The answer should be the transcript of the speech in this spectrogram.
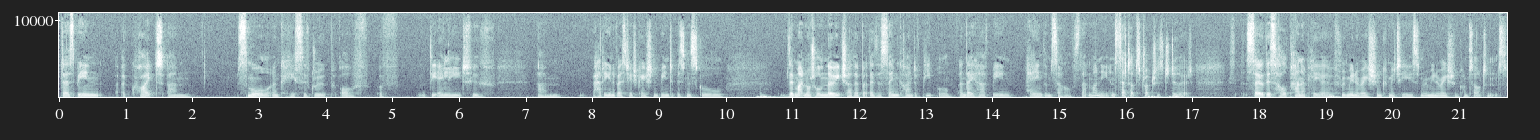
there's been a quite um, small and cohesive group of, of the elite who've um, had a university education, been to business school. They might not all know each other, but they're the same kind of people, and they have been paying themselves that money and set up structures to do it. So, this whole panoply of remuneration committees and remuneration consultants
